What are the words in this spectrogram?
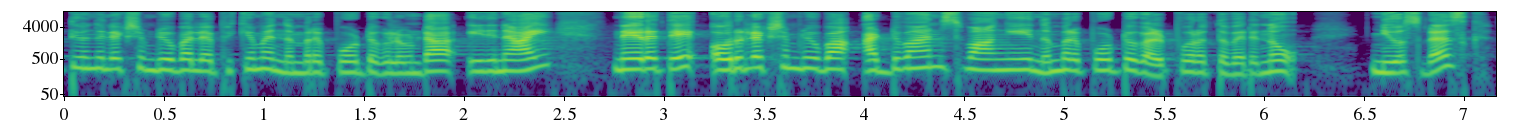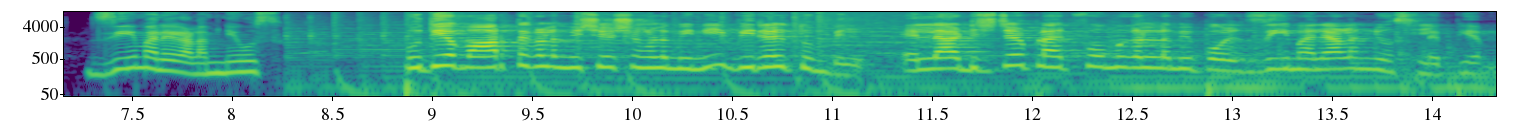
ഇരുപത്തിയൊന്ന് ലക്ഷം രൂപ ലഭിക്കുമെന്നും റിപ്പോർട്ടുകളുണ്ട്. ഇതിനായി നേരത്തെ ഒരു ലക്ഷം രൂപ അഡ്വാൻസ് വാങ്ങിയെന്നും റിപ്പോർട്ടുകൾ പുറത്തുവരുന്നു. News desk Zee Malayalam news. പുതിയ വാർത്തകളും വിശേഷങ്ങളും ഇനി വിരൽ തുമ്പിൽ എല്ലാ ഡിജിറ്റൽ പ്ലാറ്റ്ഫോമുകളിലും ഇപ്പോൾ സി മലയാളം ന്യൂസ് ലഭ്യം.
